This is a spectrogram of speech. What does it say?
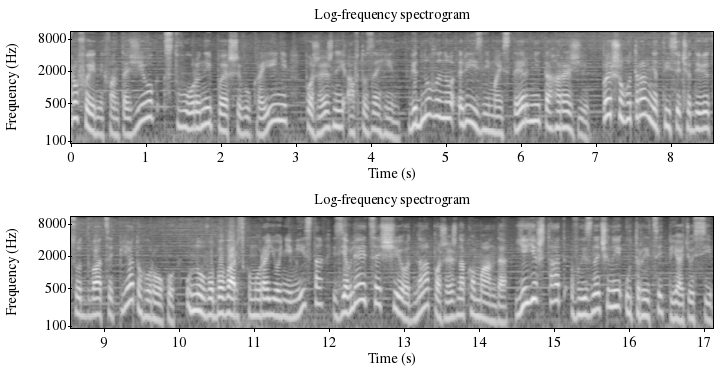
Трофейних вантажівок створений перший в Україні пожежний автозагін. Відновлено різні майстерні та гаражі. 1 травня 1925 року у Новобаварському районі міста з'являється ще одна пожежна команда. Її штат визначений у 35 осіб.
